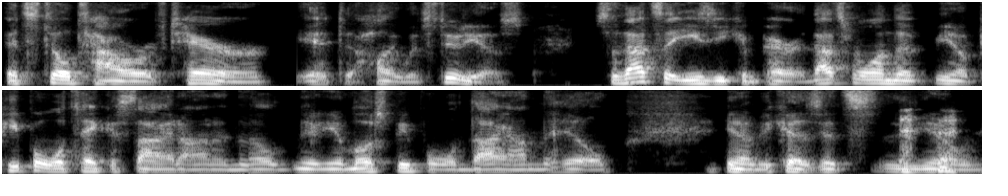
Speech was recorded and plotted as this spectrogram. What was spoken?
It's still Tower of Terror at Hollywood Studios. So that's an easy compare. That's one that you know people will take a side on, and they'll you know most people will die on the hill, you know, because it's you know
